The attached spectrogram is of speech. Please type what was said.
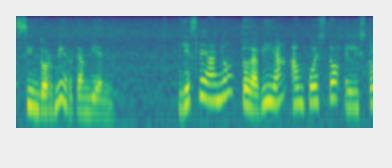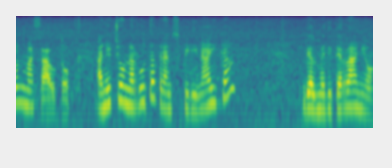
sin dormir también. Y este año todavía han puesto el listón más alto. Han hecho una ruta transpirinaica del Mediterráneo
